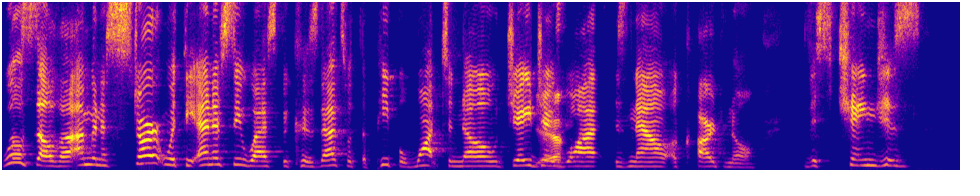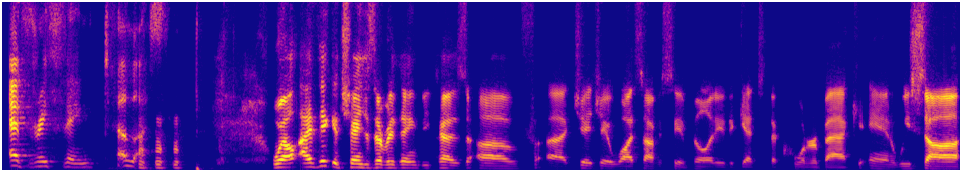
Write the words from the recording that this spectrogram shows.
Will Selva, I'm going to start with the NFC West because that's what the people want to know. JJ yeah. Watt is now a Cardinal. This changes everything. Tell us. Well, I think it changes everything because of uh, JJ Watt's obviously ability to get to the quarterback. And we saw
